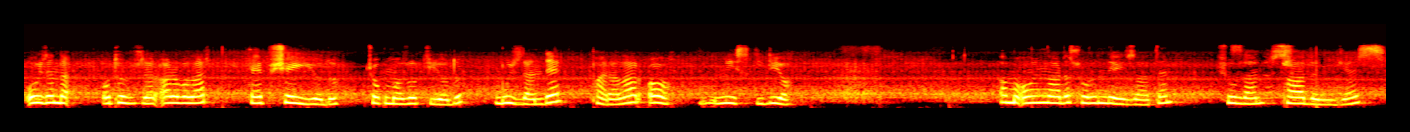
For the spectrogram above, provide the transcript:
O yüzden de otobüsler, arabalar hep şey yiyordu. Çok mazot yiyordu. Bu yüzden de paralar oh mis gidiyor. Ama oyunlarda sorun değil zaten. Şuradan sağa döneceğiz.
